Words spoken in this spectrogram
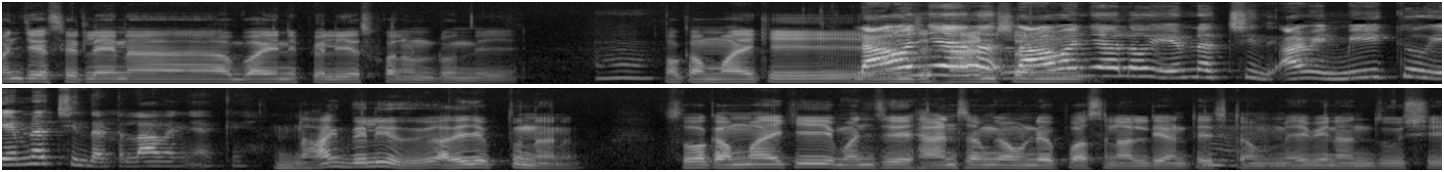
మంచిగా సెటిల్ అయిన అబ్బాయిని పెళ్ళి చేసుకోవాలని ఉంటుంది ఒక అమ్మాయికి లావణ్యలో ఏం నచ్చింది? ఐ మీన్ మీకు ఏం నచ్చిందట లావణ్యకి? నాకు తెలియదు అదే చెప్తున్నాను. సో ఒక అమ్మాయికి మంచి హ్యాండ్సమ్గా ఉండే పర్సనాలిటీ అంటే ఇష్టం. మేబీ నన్ను చూసి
